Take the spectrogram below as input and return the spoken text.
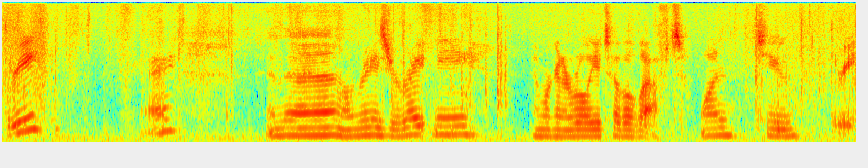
three. Okay. And then I'll raise your right knee and we're gonna roll you to the left. One, two, three.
